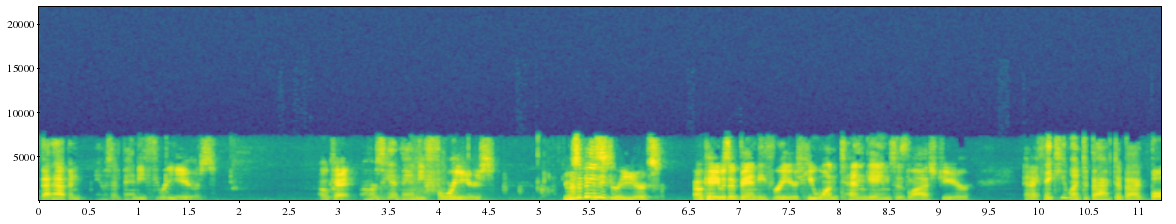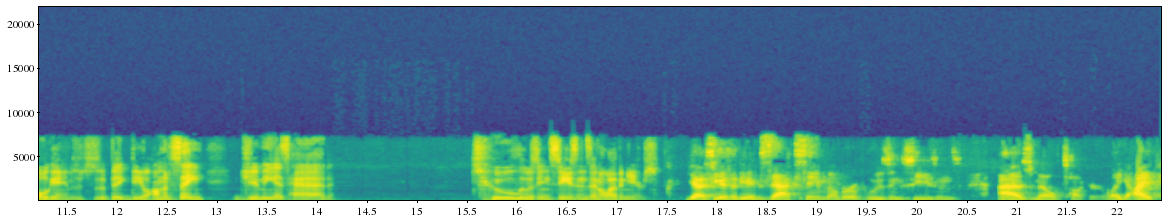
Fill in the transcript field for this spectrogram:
That happened. He was at Vandy three years. Okay, or was he at Vandy four years? He was at Vandy three years. Okay, he was at Vandy three years. He won ten games his last year, and I think he went to back-to-back bowl games, which is a big deal. I'm gonna say Jimmy has had two losing seasons in 11 years. Yes, he has had the exact same number of losing seasons as Mel Tucker. Like I,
